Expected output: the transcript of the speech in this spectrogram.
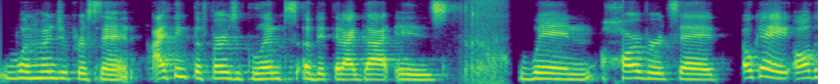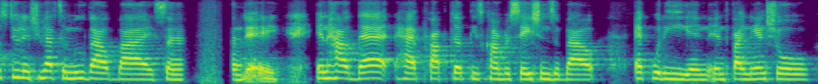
100%. I think the first glimpse of it that I got is when Harvard said, okay, all the students, you have to move out by Sunday, and how that had propped up these conversations about equity and, and financial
